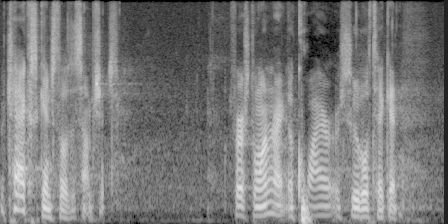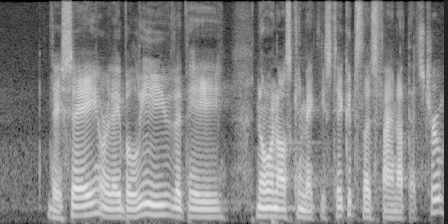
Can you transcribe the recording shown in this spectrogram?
Attacks against those assumptions. First one, right, acquire a suitable ticket. They say or they believe that they, no one else can make these tickets. Let's find out that's true.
